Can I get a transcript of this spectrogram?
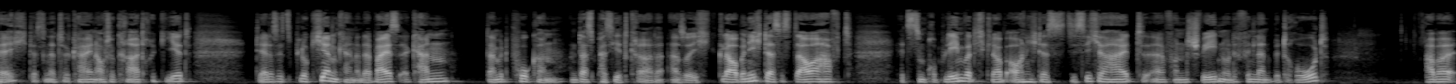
Pech, dass in der Türkei ein Autokrat regiert, der das jetzt blockieren kann. Und er weiß, er kann damit pokern. Und das passiert gerade. Also ich glaube nicht, dass es dauerhaft jetzt zum Problem wird. Ich glaube auch nicht, dass die Sicherheit äh, von Schweden oder Finnland bedroht. Aber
